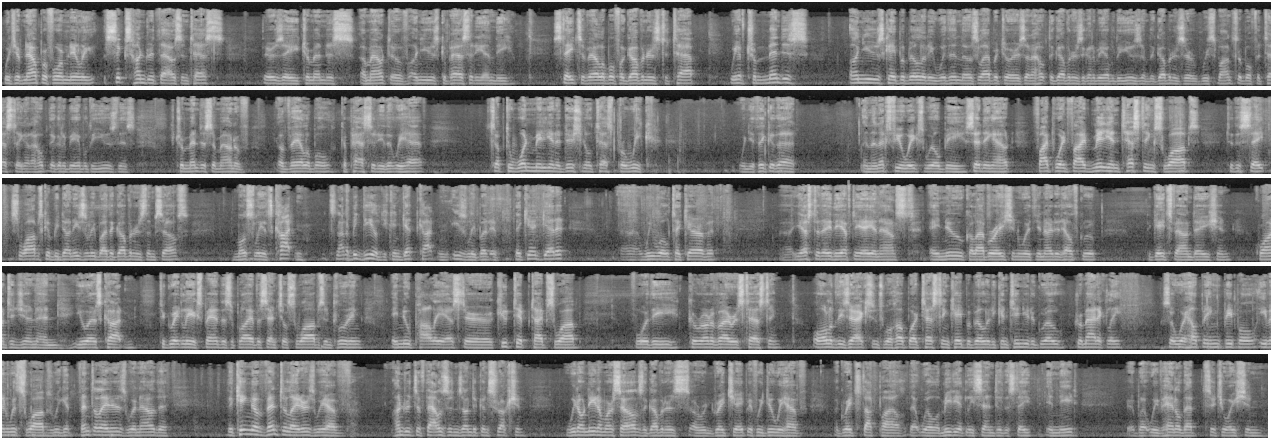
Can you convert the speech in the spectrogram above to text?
which have now performed nearly 600,000 tests. There's a tremendous amount of unused capacity in the states available for governors to tap. We have tremendous unused capability within those laboratories, and I hope the governors are going to be able to use them. The governors are responsible for testing, and I hope they're going to be able to use this tremendous amount of available capacity that we have. It's up to 1 million additional tests per week. When you think of that, in the next few weeks, we'll be sending out 5.5 million testing swabs to the state. Swabs can be done easily by the governors themselves. Mostly it's cotton. It's not a big deal. You can get cotton easily, but if they can't get it, uh, we will take care of it. Uh, yesterday, the FDA announced a new collaboration with United Health Group, the Gates Foundation, Quantigen, and U.S. Cotton to greatly expand the supply of essential swabs, including a new polyester Q-tip type swab for the coronavirus testing. All of these actions will help our testing capability continue to grow dramatically. So we're helping people even with swabs. We get ventilators. We're now the the king of ventilators. We have hundreds of thousands under construction. We don't need them ourselves. The governors are in great shape. If we do, we have a great stockpile that we'll immediately send to the state in need. But we've handled that situation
